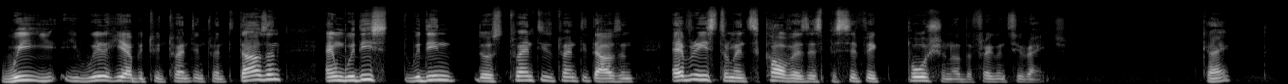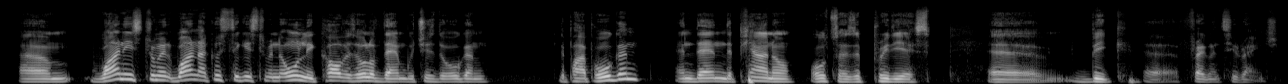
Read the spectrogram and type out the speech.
we will hear between 20 and 20,000. And with this, within those 20 to 20,000, every instrument covers a specific portion of the frequency range. Okay? Um, one instrument, one acoustic instrument only covers all of them, which is the organ, the pipe organ, and then the piano also has a pretty uh, big uh, frequency range.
